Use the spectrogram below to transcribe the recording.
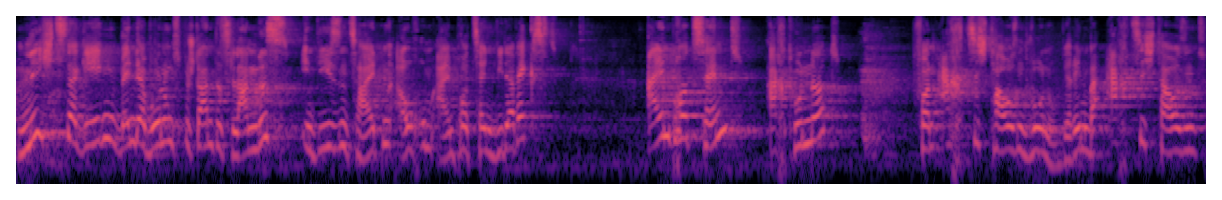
nichts dagegen, wenn der Wohnungsbestand des Landes in diesen Zeiten auch um 1% wieder wächst. 1 800 von 80.000 Wohnungen. Wir reden über 80.000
